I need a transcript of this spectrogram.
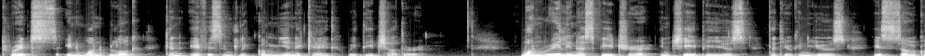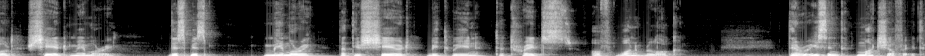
Threads in one block can efficiently communicate with each other. One really nice feature in GPUs that you can use is so-called shared memory. This means memory that is shared between the threads of one block. There isn't much of it.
